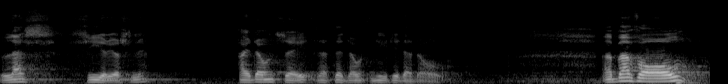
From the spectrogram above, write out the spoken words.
less seriously. I don't say that they don't need it at all. Above all,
